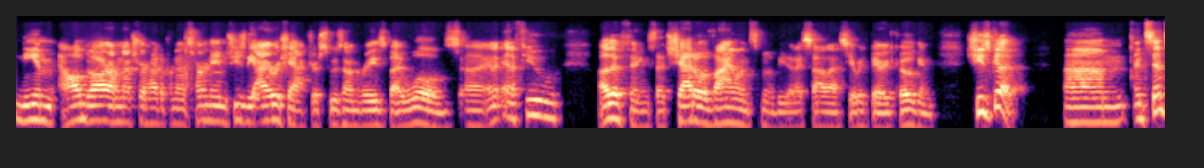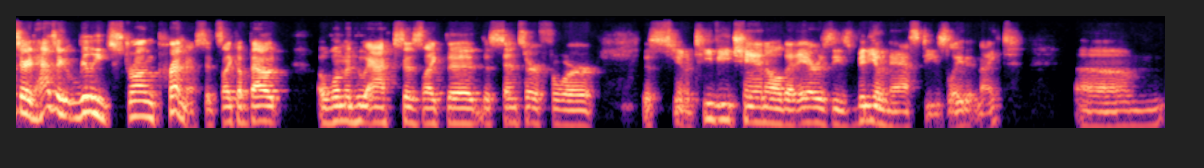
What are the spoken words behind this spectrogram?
Niamh Algar. I'm not sure how to pronounce her name. She's the Irish actress who was on Raised by Wolves, uh, and, and a few other things. That Shadow of Violence movie that I saw last year with Barry Keoghan. She's good. Um, and Censor, it has a really strong premise. It's like about a woman who acts as like the the censor for this you know TV channel that airs these video nasties late at night. Um,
